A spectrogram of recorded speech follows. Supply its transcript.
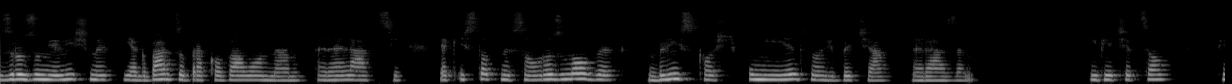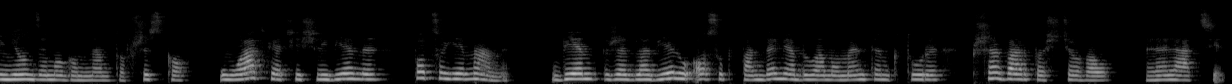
Zrozumieliśmy, jak bardzo brakowało nam relacji, jak istotne są rozmowy, bliskość, umiejętność bycia razem. I wiecie co? Pieniądze mogą nam to wszystko ułatwiać, jeśli wiemy, po co je mamy. Wiem, że dla wielu osób pandemia była momentem, który przewartościował relacje.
